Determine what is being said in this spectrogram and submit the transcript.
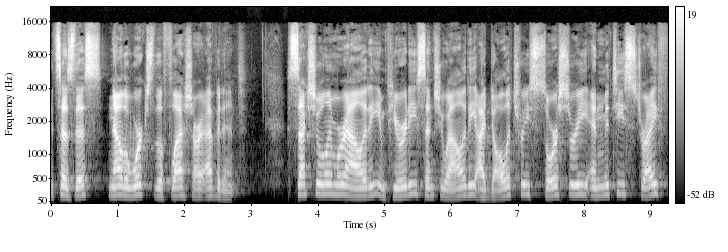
It says this Now the works of the flesh are evident sexual immorality, impurity, sensuality, idolatry, sorcery, enmity, strife,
